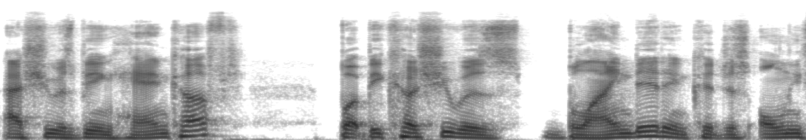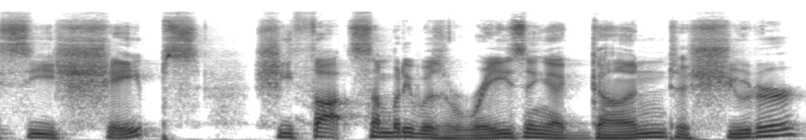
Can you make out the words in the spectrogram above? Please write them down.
as she was being handcuffed, but because she was blinded and could just only see shapes, she thought somebody was raising a gun to shoot her.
